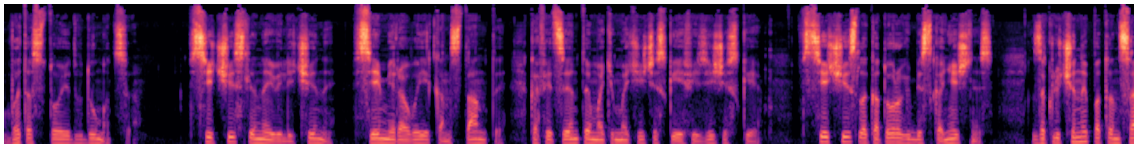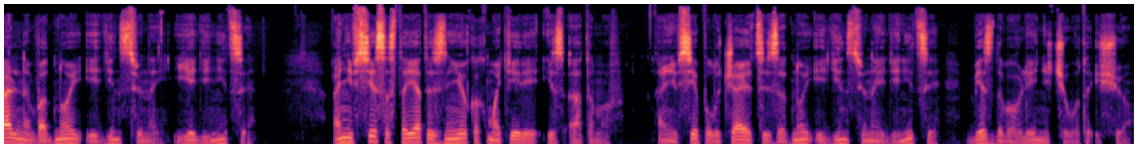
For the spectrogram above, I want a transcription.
В это стоит вдуматься. Все численные величины все мировые константы, коэффициенты математические и физические, все числа которых бесконечность, заключены потенциально в одной единственной единице. Они все состоят из нее как материя из атомов. Они все получаются из одной единственной единицы без добавления чего-то еще.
